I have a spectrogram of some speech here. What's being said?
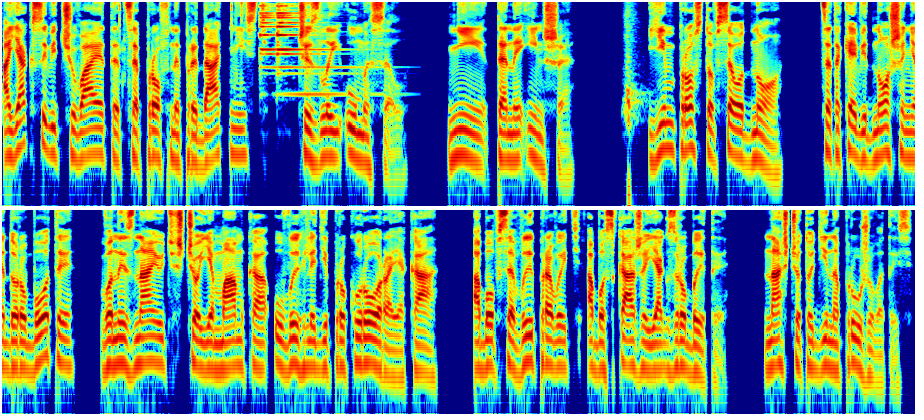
А як си відчуваєте це профнепридатність чи злий умисел? Ні, те не інше. Їм просто все одно це таке відношення до роботи, вони знають, що є мамка у вигляді прокурора, яка або все виправить, або скаже, як зробити. Нащо тоді напружуватись?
